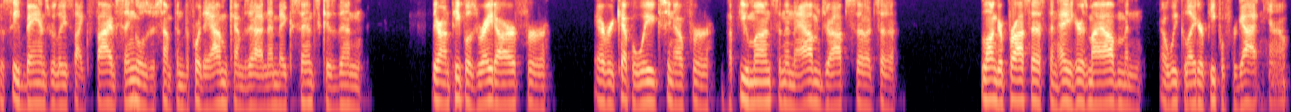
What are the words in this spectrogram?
you'll see bands release like five singles or something before the album comes out and that makes sense because then they're on people's radar for every couple weeks you know for a few months and then the album drops so it's a longer process than hey here's my album and a week later people forgot you know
